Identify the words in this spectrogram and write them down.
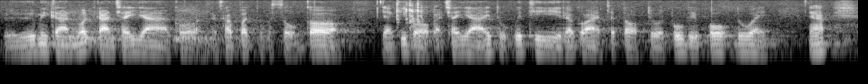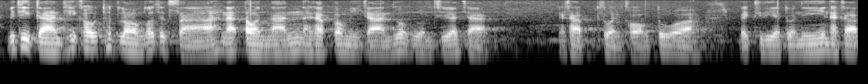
หรือมีการงดการใช้ยาก่อนนะครับวัตถุประสงค์ก็ อย่างที่บอกอะใช้ยาให้ถูกวิธีแล้วก็อาจจะตอบโจทย์ผู้บริโภคด้วยนะครับวิธีการที่เขาทดลองเขาศึกษาณตอนนั้นนะครับ ก็มีการรวบรวมเชื้อจากนะครับส่วนของตัวแบคทีเรียตัวนี้นะครับ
